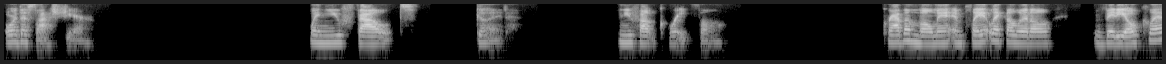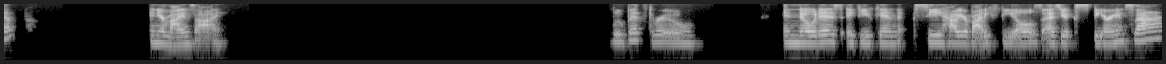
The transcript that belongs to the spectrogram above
or this last year when you felt good and you felt grateful. Grab a moment and play it like a little video clip in your mind's eye. Loop it through and notice if you can see how your body feels as you experience that.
